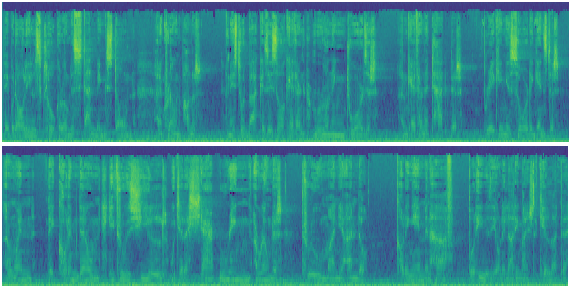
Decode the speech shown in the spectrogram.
they put Ailill's cloak around a standing stone and a crown upon it, and they stood back as they saw Kethern running towards it, and Kethern attacked it, breaking his sword against it, and when they cut him down, he threw his shield, which had a sharp ring around it, through Manya Ando, cutting him in half, but he was the only lad he managed to kill that day.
